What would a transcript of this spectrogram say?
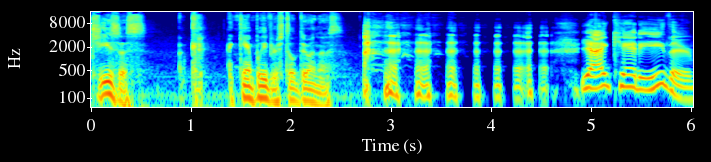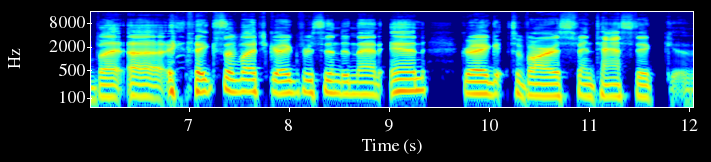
Jesus, I can't believe you're still doing this. yeah, I can't either, but uh thanks so much, Greg, for sending that in. Greg Tavares, fantastic uh,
